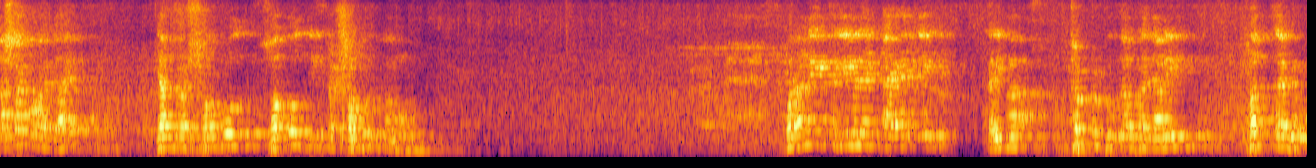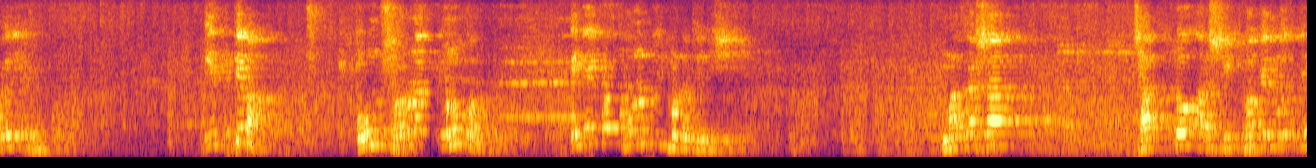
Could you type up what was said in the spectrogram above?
আশা করা যায় যে আমরা সকল সকল দিকটা সফলতম হব কোরআনে কারিমের এক আয়াতে কারিমা, ছোট্ট টুকরা আপনারা জানেন, ফাত্তাবি ওয়াইল ইত্তেবা, অনুসরণ অনুকরণ। এটাই খুব গুরুত্বপূর্ণ জিনিস। মাদ্রাসা ছাত্র আর শিক্ষকের মধ্যে,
